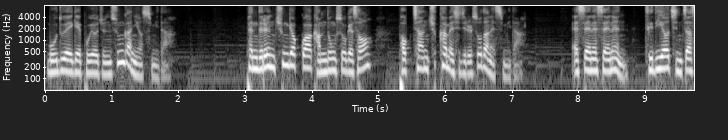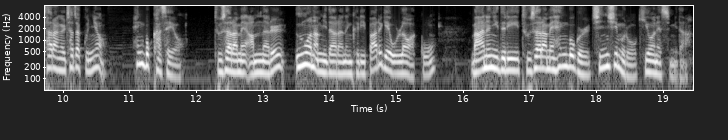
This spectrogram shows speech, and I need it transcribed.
모두에게 보여준 순간이었습니다. 팬들은 충격과 감동 속에서 벅찬 축하 메시지를 쏟아냈습니다. SNS에는 드디어 진짜 사랑을 찾았군요. 행복하세요. 두 사람의 앞날을 응원합니다라는 글이 빠르게 올라왔고 많은 이들이 두 사람의 행복을 진심으로 기원했습니다.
